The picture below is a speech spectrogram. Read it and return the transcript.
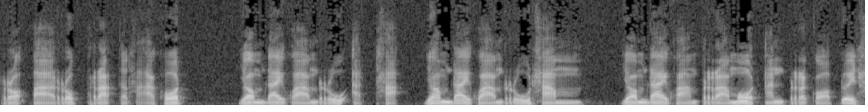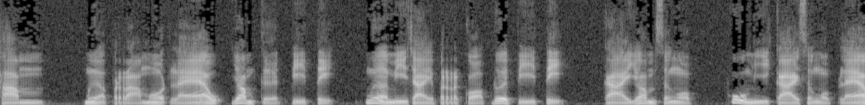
เพราะปารบพระตถาคต ย่อมได้ความรู้อัตถะย่อมได้ความรู้ธรรม ย่อมได้ความปราโมทอันประกอบด้วยธรรม เมื่อปราโมทแล้วย่อมเกิดปีติ เมื่อมีใจประกอบด้วยปีติ กายย่อมสงบ ผู้มีกายสงบแล้ว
